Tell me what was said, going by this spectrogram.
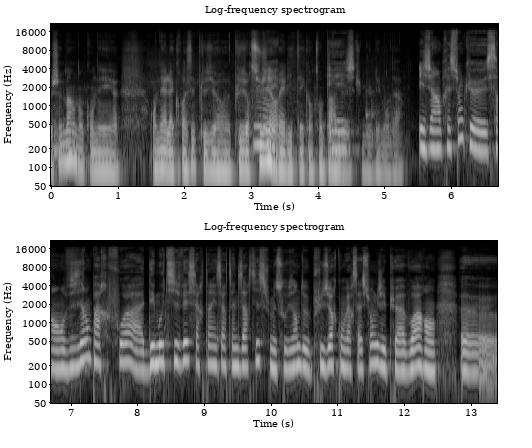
chemin. Donc on est, on est à la croisée de plusieurs, plusieurs sujets en réalité quand on parle de cumul des mandats. Et j'ai l'impression que ça en vient parfois à démotiver certains et certaines artistes. Je me souviens de plusieurs conversations que j'ai pu avoir euh,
